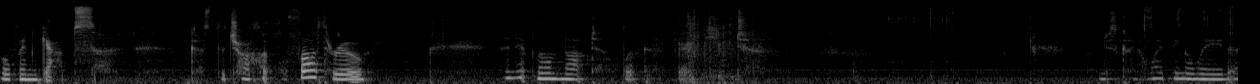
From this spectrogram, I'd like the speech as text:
open gaps because the chocolate will fall through and it will not look very cute. I'm just kind of wiping away the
